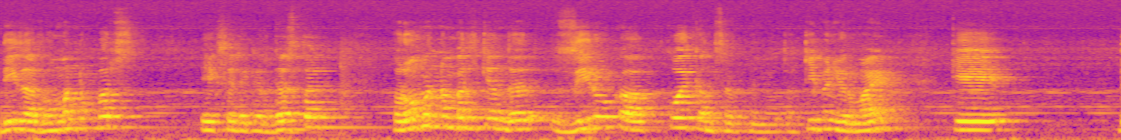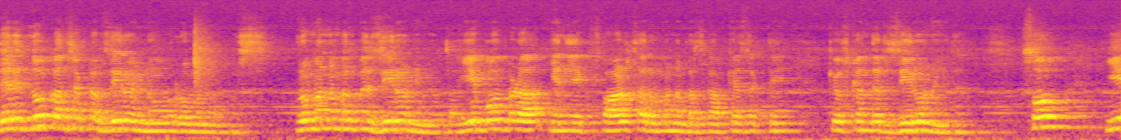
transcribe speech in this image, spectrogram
these are Roman numbers एक से लेकर दस तक. रोमन नंबर्स के अंदर ज़ीरो का कोई कंसेप्ट नहीं होता। कीप इन योर माइंड कि there is no concept of zero in no Roman numbers Roman numbers में ज़ीरो नहीं होता। ये बहुत बड़ा यानी एक फॉल्ट था रोमन नंबर्स का आप कह सकते हैं कि उसके अंदर ज़ीरो नहीं था। सो so, ये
